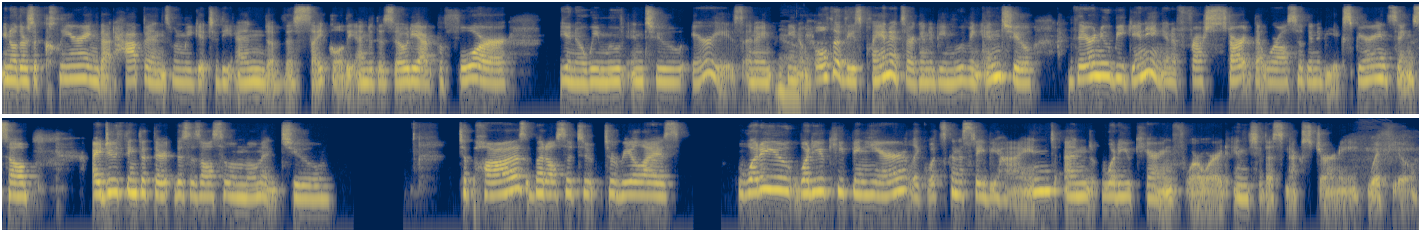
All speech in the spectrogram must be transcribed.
You know, there's a clearing that happens when we get to the end of this cycle, the end of the zodiac before you know we move into aries. And i yeah. you know both of these planets are going to be moving into their new beginning and a fresh start that we're also going to be experiencing. So i do think that there this is also a moment to to pause but also to to realize what are you what are you keeping here? Like what's going to stay behind? And what are you carrying forward into this next journey with you?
